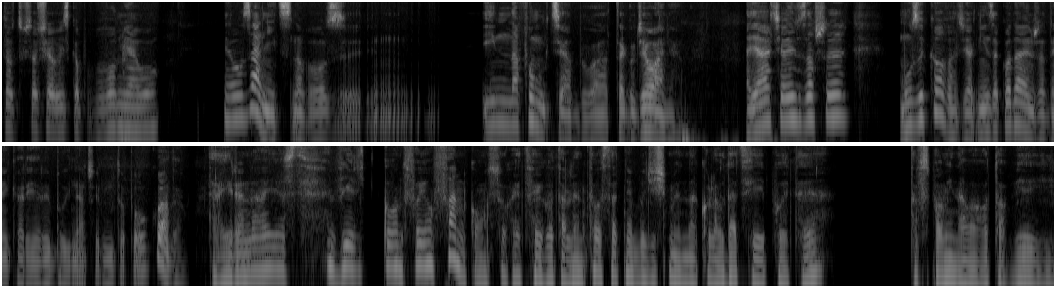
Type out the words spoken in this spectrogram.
to, środowisko miało, miało za nic, no bo z, inna funkcja była tego działania. A ja chciałem zawsze muzykować. Ja nie zakładałem żadnej kariery, bo inaczej bym to poukładał. Ta Irena jest wielką twoją fanką, słuchaj, twojego talentu. Ostatnio byliśmy na kolaudacji jej płyty. To wspominała o tobie i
